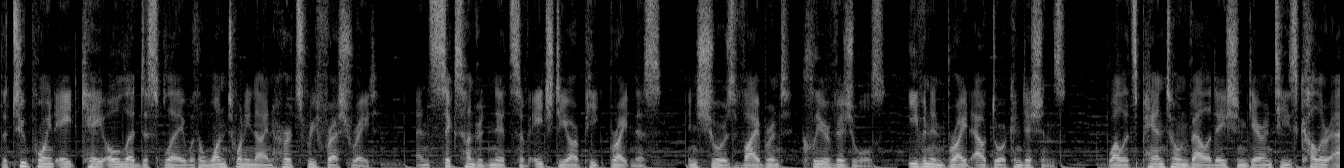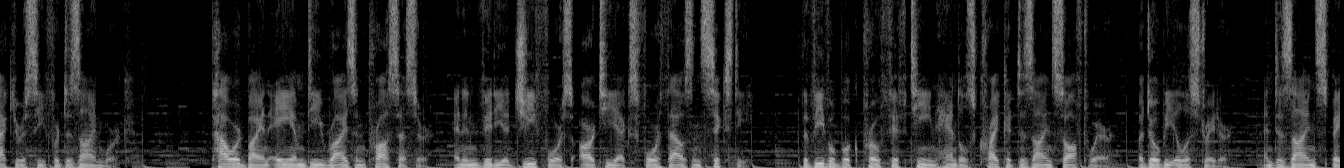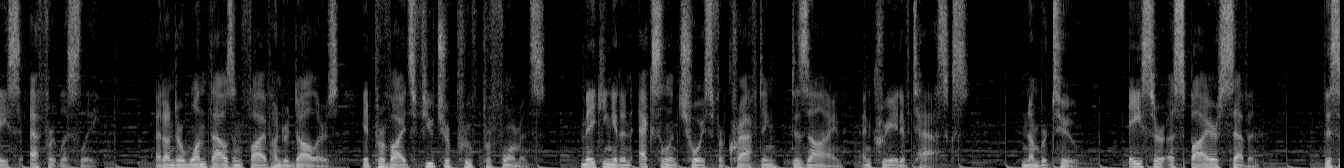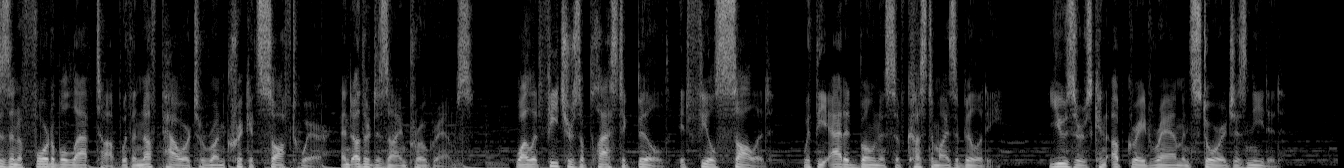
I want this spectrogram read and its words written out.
The 2.8K OLED display with a 129Hz refresh rate and 600 nits of HDR peak brightness ensures vibrant, clear visuals, even in bright outdoor conditions, while its Pantone validation guarantees color accuracy for design work. Powered by an AMD Ryzen processor and NVIDIA GeForce RTX 4060, the VivoBook Pro 15 handles Cricut design software, Adobe Illustrator, and design space effortlessly. At under $1,500, it provides future-proof performance, making it an excellent choice for crafting, design, and creative tasks. Number 2. Acer Aspire 7. This is an affordable laptop with enough power to run Cricut software and other design programs. While it features a plastic build, it feels solid, with the added bonus of customizability. Users can upgrade RAM and storage as needed.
